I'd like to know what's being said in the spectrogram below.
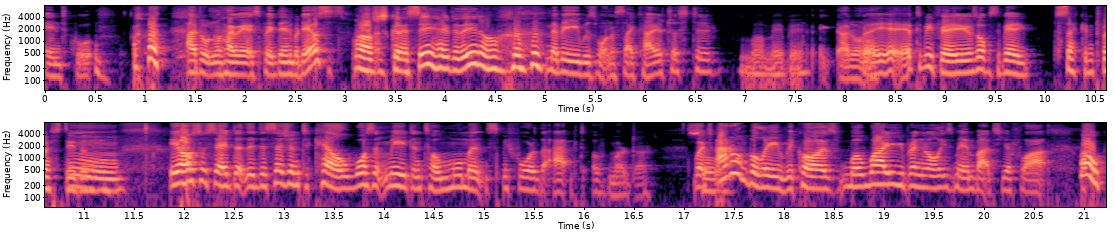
end quote. I don't know how he expected anybody else. Well, I was just gonna say, how do they know? Maybe he was wanting a psychiatrist to, well, maybe. I don't But know. yeah, to be fair, he was obviously very sick and twisted, and He also said that the decision to kill wasn't made until moments before the act of murder. Which So- I don't believe because, well, why are you bringing all these men back to your flat? well,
